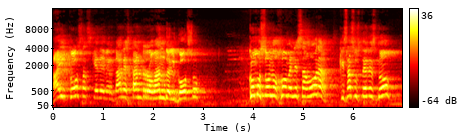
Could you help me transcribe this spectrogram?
Hay cosas que de verdad le están robando el gozo. ¿Cómo son los jóvenes ahora? Quizás ustedes no,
